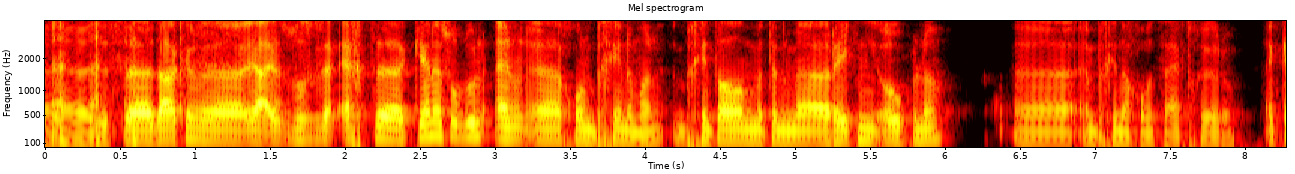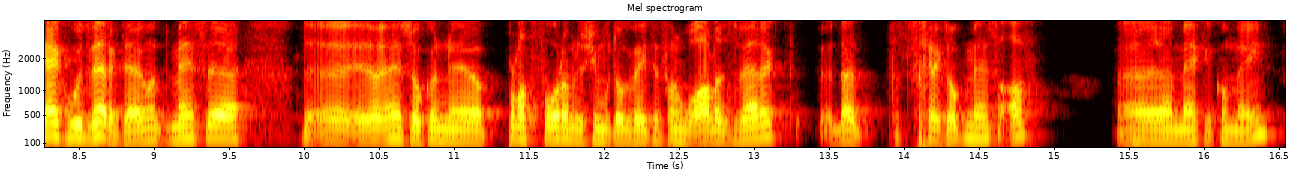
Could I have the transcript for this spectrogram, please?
Dus daar kunnen we, ja, zoals ik zei, echt kennis opdoen en gewoon beginnen, man. Het begint al met een rekening openen. en begin dan gewoon met 50 euro. En kijk hoe het werkt, hè. Want mensen, de, het is ook een platform, dus je moet ook weten van hoe alles werkt. Dat, dat schrikt ook mensen af. Eh merk ik om me heen.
